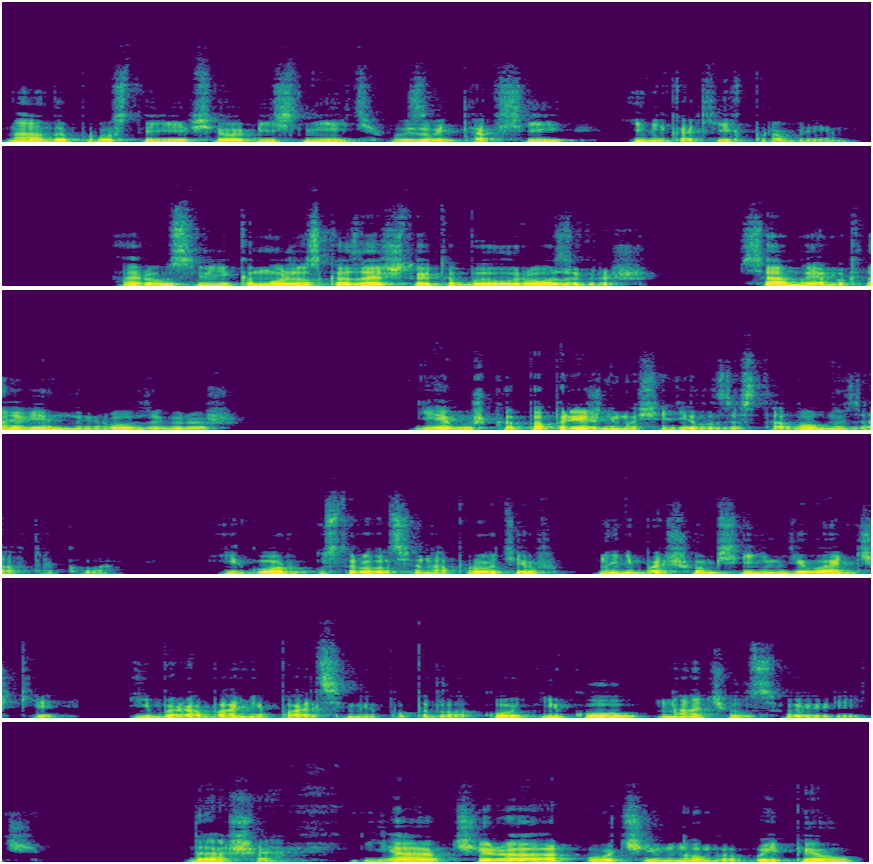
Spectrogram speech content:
Надо просто ей все объяснить, вызвать такси и никаких проблем. А родственникам можно сказать, что это был розыгрыш. Самый обыкновенный розыгрыш. Девушка по-прежнему сидела за столом и завтракала. Егор устроился напротив на небольшом синем диванчике и, барабаня пальцами по подлокотнику, начал свою речь. «Даша, я вчера очень много выпил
